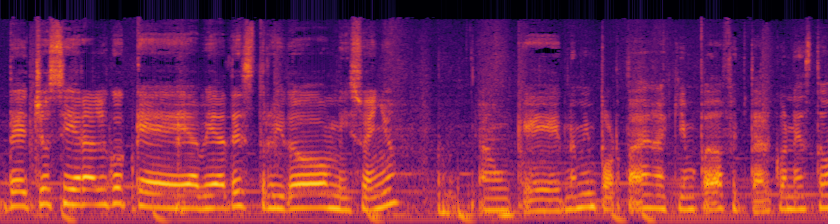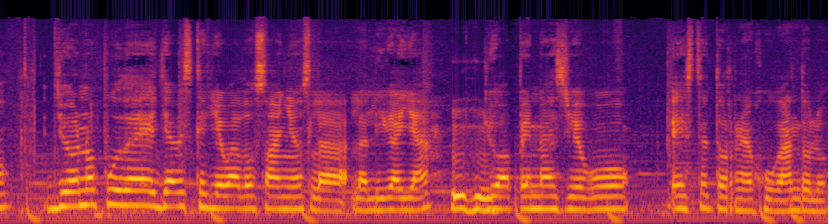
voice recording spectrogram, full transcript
de hecho, sí era algo que había destruido mi sueño. Aunque no me importa a quién pueda afectar con esto. Yo no pude, ya ves que lleva dos años la, la liga ya. Yo apenas llevo este torneo jugándolo.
